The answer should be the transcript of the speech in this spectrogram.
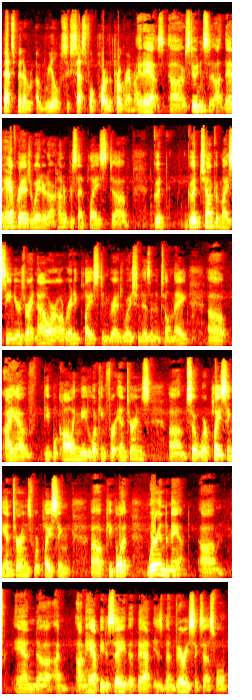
that's been a, a real successful part of the program right it has uh, our students uh, that have graduated are 100% placed um, good good chunk of my seniors right now are already placed, and graduation isn't until May. Uh, I have people calling me looking for interns. Um, so we're placing interns, we're placing uh, people at, we're in demand. Um, and uh, I'm, I'm happy to say that that has been very successful,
